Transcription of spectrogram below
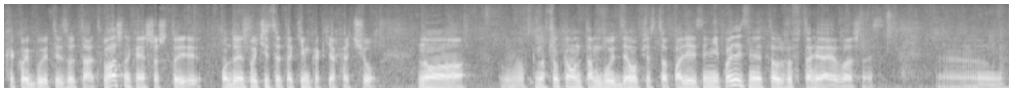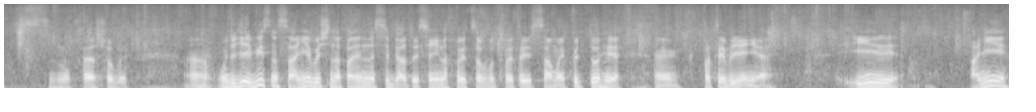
какой будет результат. Важно, конечно, что он должен получиться таким, как я хочу. Но насколько он там будет для общества полезен, не полезен, это уже вторая важность. Э, ну, хорошо бы. Э, у людей бизнеса они обычно направлены на себя, то есть они находятся вот в этой самой культуре э, потребления. И они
